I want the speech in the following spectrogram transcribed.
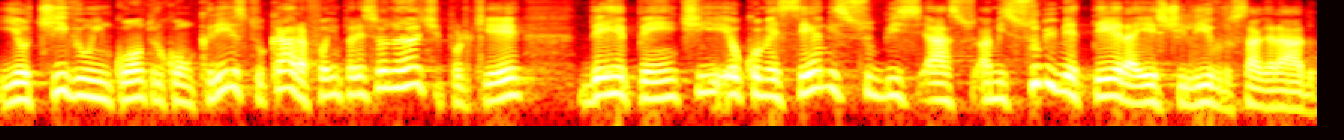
e eu tive um encontro com Cristo, cara, foi impressionante, porque de repente eu comecei a me, sub- a a me submeter a este livro sagrado.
